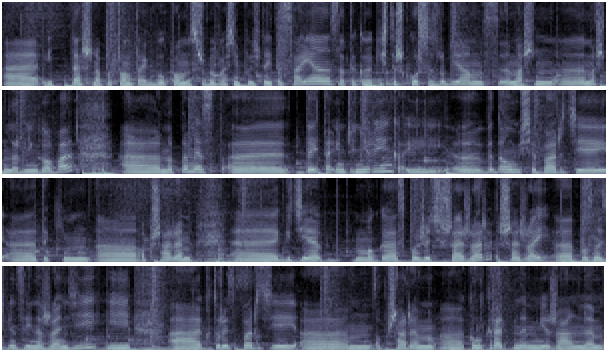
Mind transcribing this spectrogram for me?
E, I też na początek był pomysł, żeby właśnie pójść w data science, dlatego jakieś też kursy zrobiłam z machine, e, machine learningowe. E, natomiast e, data engineering e, wydał mi się bardziej takim obszarem, gdzie mogę spojrzeć szerzej, szerzej poznać więcej narzędzi i który jest bardziej em, obszarem konkretnym, mierzalnym.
